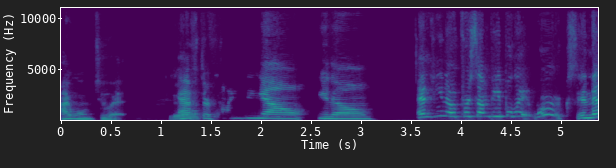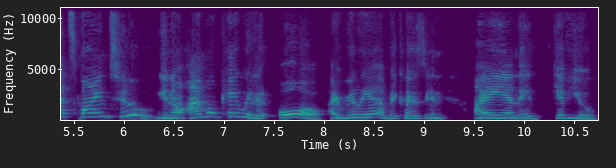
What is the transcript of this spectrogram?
I won't do it yeah. after finding out, you know, and you know, for some people it works, and that's fine too. You know, I'm okay with it all. I really am because in IIN they give you,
